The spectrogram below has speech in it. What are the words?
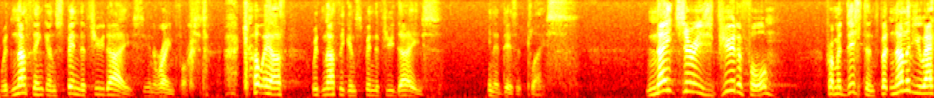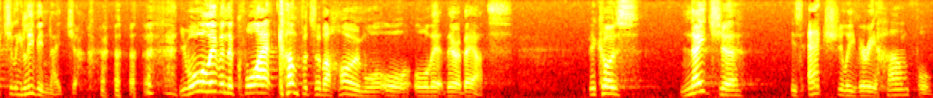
with nothing and spend a few days in a rainforest. go out with nothing and spend a few days in a desert place. Nature is beautiful from a distance, but none of you actually live in nature. you all live in the quiet comforts of a home or, or, or thereabouts. Because nature is actually very harmful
